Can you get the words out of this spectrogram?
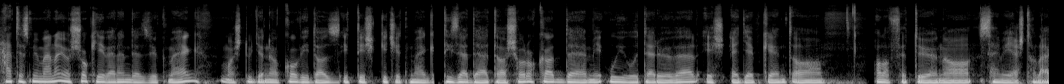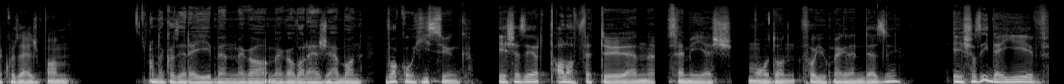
hát ezt mi már nagyon sok éve rendezzük meg, most ugyan a Covid az itt is kicsit meg tizedelte a sorokat, de mi újult erővel, és egyébként a, alapvetően a személyes találkozásban, annak az erejében, meg a, meg a varázsában vakon hiszünk, és ezért alapvetően személyes módon fogjuk megrendezni. És az idei év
